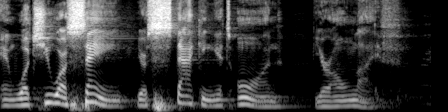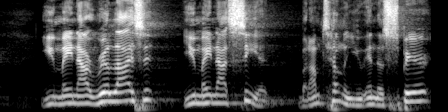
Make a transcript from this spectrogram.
And what you are saying, you're stacking it on your own life. You may not realize it, you may not see it, but I'm telling you, in the spirit,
